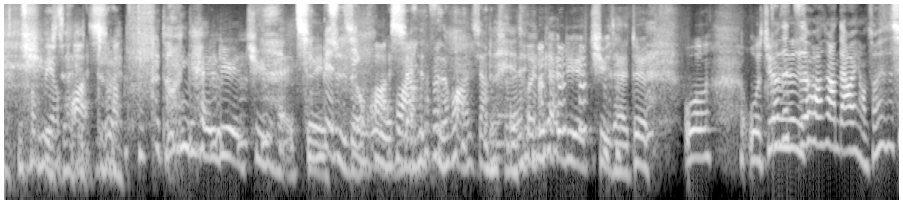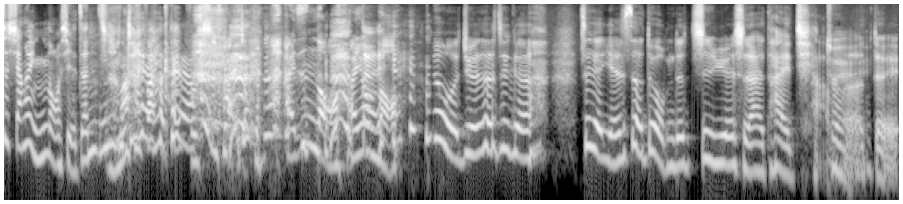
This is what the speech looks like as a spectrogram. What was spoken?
去才对，都应该略去才对。轻便的画像，自画像，对，都应该略去才对。我我觉得自画像，大家会想说是香银脑写真集吗？对啊，对啊，不是，还是 脑，还用脑？因为我觉得这个这个颜色对我们的制约实在太强了。对，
